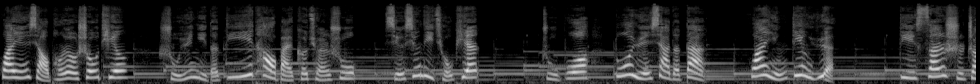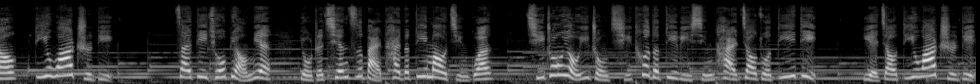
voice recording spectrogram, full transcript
欢迎小朋友收听属于你的第一套百科全书《行星地球篇》，主播多云下的蛋，欢迎订阅。第三十章：低洼之地。在地球表面有着千姿百态的地貌景观，其中有一种奇特的地理形态，叫做低地，也叫低洼之地。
